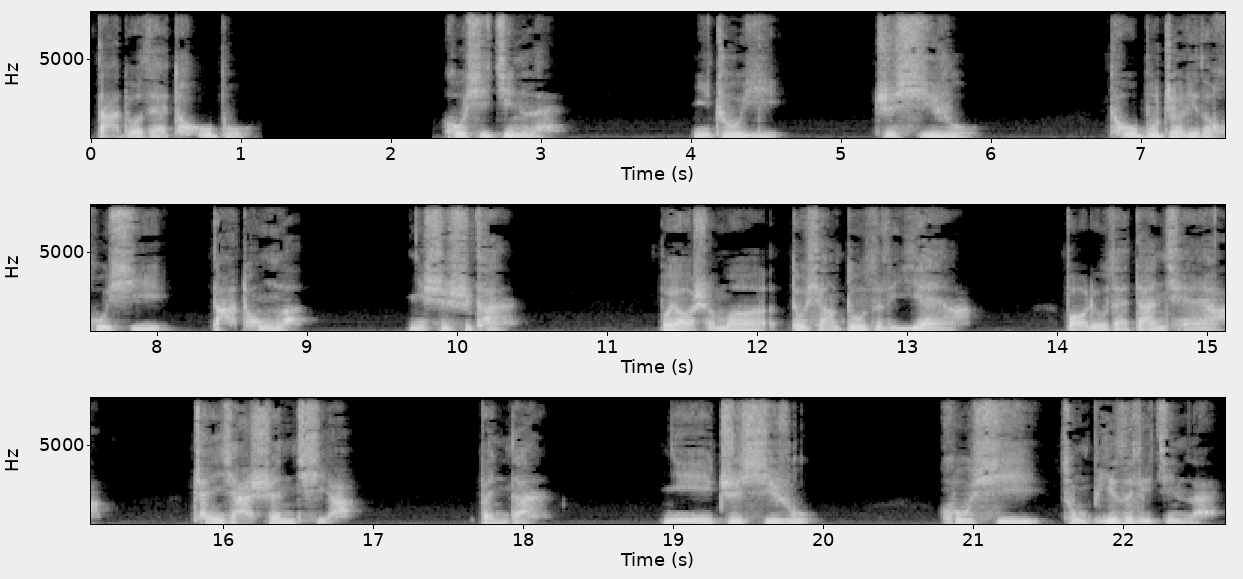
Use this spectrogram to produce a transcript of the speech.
大多在头部。呼吸进来，你注意，知吸入，头部这里的呼吸打通了，你试试看，不要什么都向肚子里咽啊。保留在丹田啊，沉下身体啊，笨蛋！你知吸入，呼吸从鼻子里进来，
